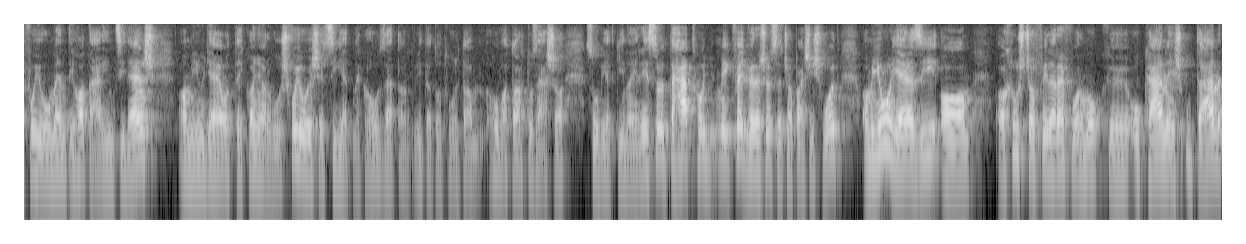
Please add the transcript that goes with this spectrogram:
folyó menti határincidens, ami ugye ott egy kanyargós folyó, és egy szigetnek a hozzávitatott volt a hova tartozása szovjet-kínai részről, tehát hogy még fegyveres összecsapás is volt, ami jól jelzi a a Khrushchev-féle reformok okán és után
